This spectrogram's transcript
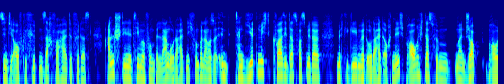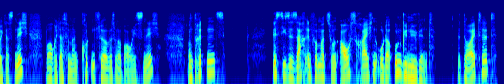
Sind die aufgeführten Sachverhalte für das anstehende Thema von Belang oder halt nicht von Belang? Also tangiert mich quasi das, was mir da mitgegeben wird oder halt auch nicht? Brauche ich das für meinen Job? Brauche ich das nicht? Brauche ich das für meinen Kundenservice oder brauche ich es nicht? Und drittens, ist diese Sachinformation ausreichend oder ungenügend? Bedeutet,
